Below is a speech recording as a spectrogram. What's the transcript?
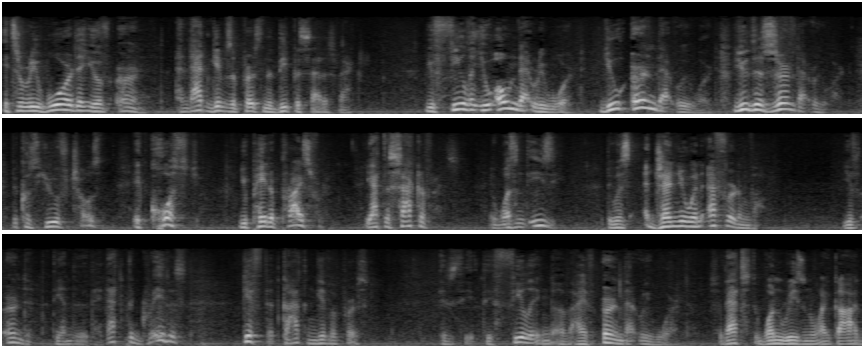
it's a reward that you have earned. And that gives a person the deepest satisfaction. You feel that you own that reward. You earned that reward. You deserve that reward because you have chosen. It cost you. You paid a price for it. You had to sacrifice. It wasn't easy. There was a genuine effort involved. You've earned it at the end of the day. That's the greatest gift that God can give a person, is the, the feeling of I've earned that reward. So that's the one reason why God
